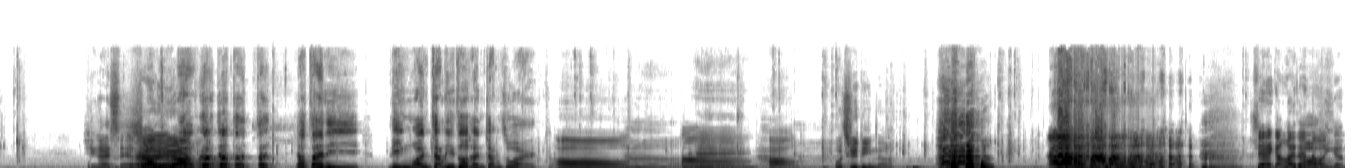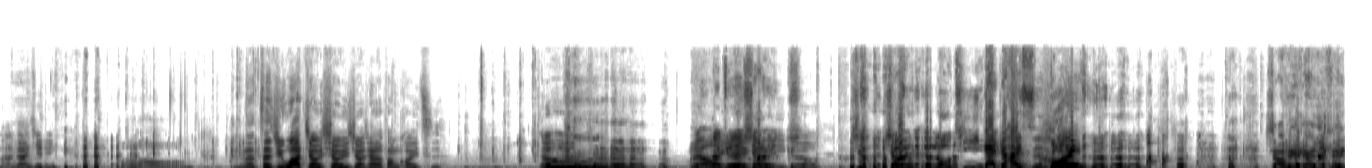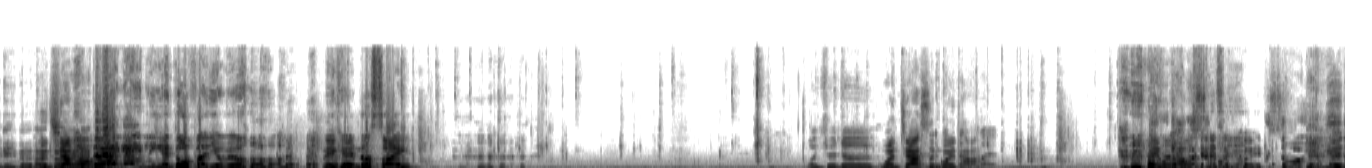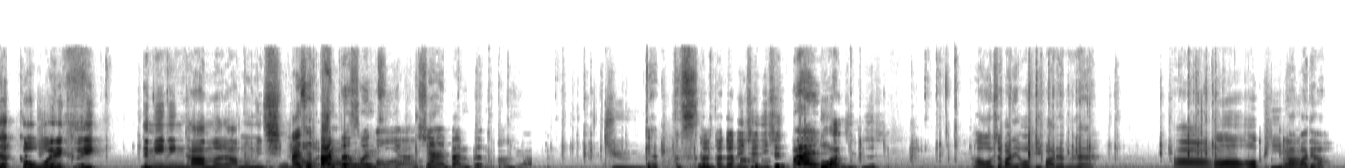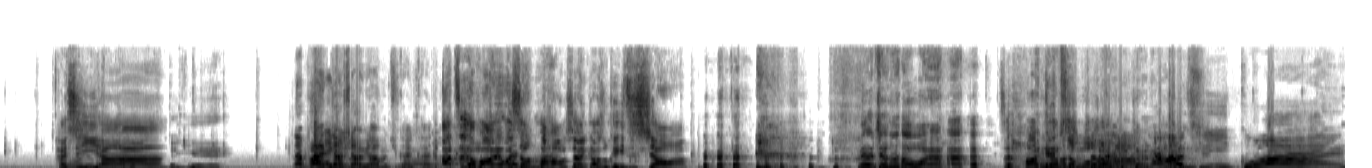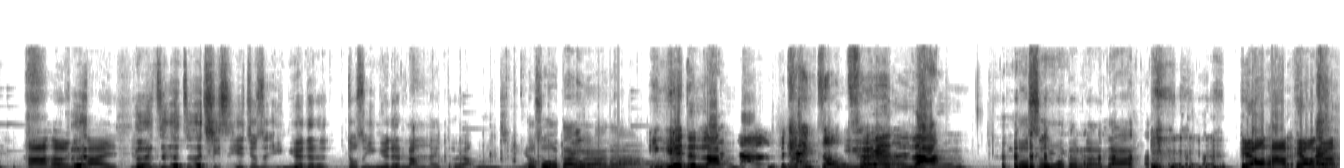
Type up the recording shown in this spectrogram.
陷害谁？小雨啊没有要要在在要在你领完奖励之后才能讲出来。哦，嗯，哦好，我去领了。现在赶快再弄一个，然后赶快去领。哦，那再去挖脚小雨脚下的方块一次。哦，没有，我觉得小雨一个哦。小雨那个楼梯应该就害死了，小雨应该已经可以领的，很强哦对，他应该领很多份，有没有？每个人都摔，我觉得玩家生怪塔，哎，我不知道为什么为什么愉悦的狗我也可以命令他们啊，莫名其妙。还是版本问题啊？现在版本吗？团团团，你先你先多按几次，然后，我先把你 OP 拔掉看看，啊，哦，OP 吗？拔掉。还是一样啊。可以耶。那不然叫小鱼他们去看看啊。啊，这个画面为什么那么好笑？你告诉我可以一直笑啊？没有就很好玩啊。这画面怎么好？奇怪，他很开心。可是这个这个其实也就是影月的，都是影月的狼才对啊，莫名其妙。都是我带回来的啊，愉悦的狼，狼不太忠诚。影月狼，都是我的人啊！票 他票他，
